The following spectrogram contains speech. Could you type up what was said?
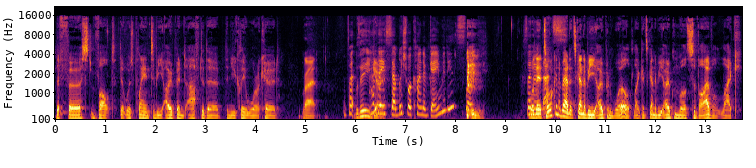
the first vault that was planned to be opened after the the nuclear war occurred. right but Well, there you have go. they established what kind of game it is? Like, well, they're that's- talking about it's going to be open world, like it's going to be open world survival, like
